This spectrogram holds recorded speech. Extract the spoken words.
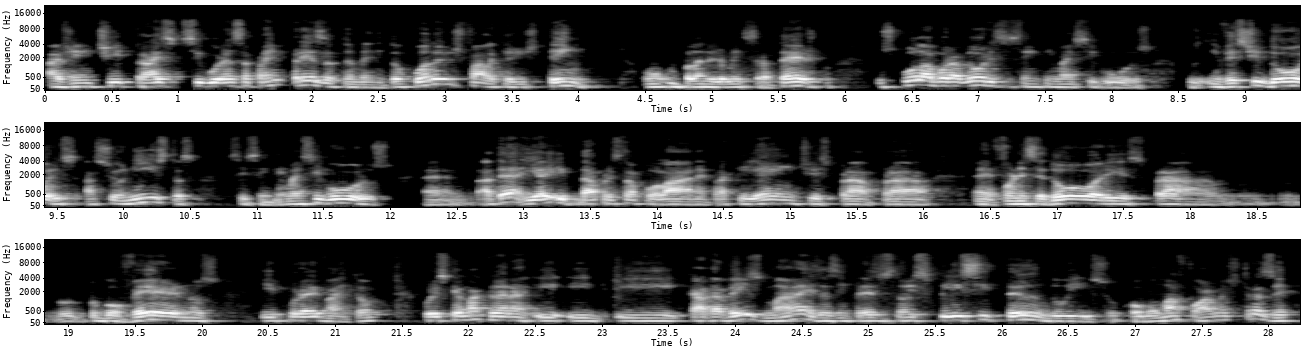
a gente traz segurança para a empresa também. Então, quando a gente fala que a gente tem um planejamento estratégico, os colaboradores se sentem mais seguros, os investidores, acionistas se sentem mais seguros. É, até e aí dá para extrapolar, né? Para clientes, para é, fornecedores, para governos e por aí vai. Então, por isso que é bacana e, e, e cada vez mais as empresas estão explicitando isso como uma forma de trazer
